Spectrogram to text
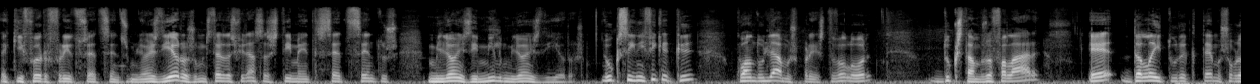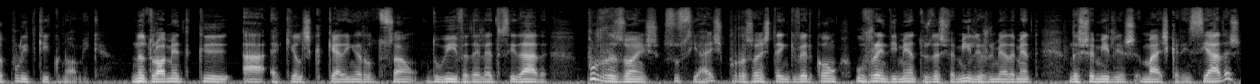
Aqui foi referido 700 milhões de euros. O Ministério das Finanças estima entre 700 milhões e 1000 milhões de euros. O que significa que, quando olhamos para este valor, do que estamos a falar é da leitura que temos sobre a política económica. Naturalmente que há aqueles que querem a redução do IVA da eletricidade por razões sociais, por razões que têm a ver com os rendimentos das famílias, nomeadamente das famílias mais carenciadas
